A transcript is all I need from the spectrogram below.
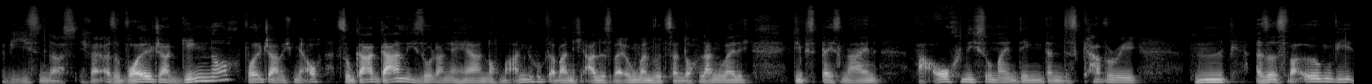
wie hieß denn das? Ich weiß, also Voyager ging noch. Voyager habe ich mir auch sogar gar nicht so lange her nochmal angeguckt, aber nicht alles, weil irgendwann wird es dann doch langweilig. Deep Space Nine war auch nicht so mein Ding. Dann Discovery. Hm, also es war irgendwie,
